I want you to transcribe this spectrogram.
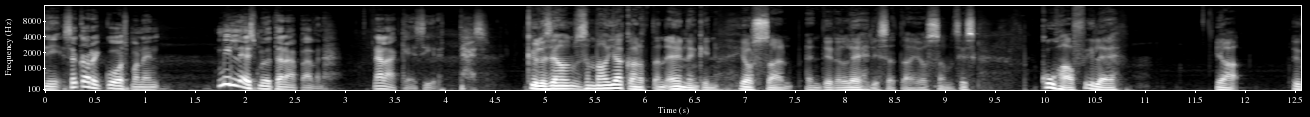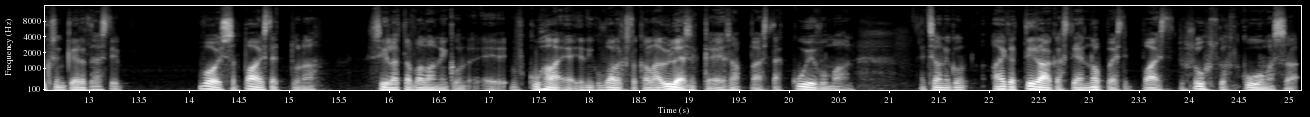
niin Sakari Kuosmanen, milleis myö tänä päivänä nälkeen siirrettäisiin? Kyllä se on, se mä oon jakanut tämän ennenkin jossain, en tiedä lehdissä tai jossain, mutta siis kuhafile ja yksinkertaisesti voissa paistettuna sillä tavalla niin kuin, kuha ja niin kuin valkoista kalaa yleensäkään ei saa päästä kuivumaan. Et se on niin kuin aika tirakasti ja nopeasti paistettu suht kuumassa,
